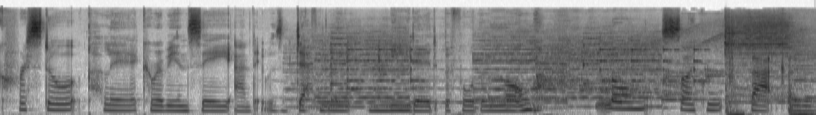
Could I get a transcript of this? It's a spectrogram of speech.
crystal clear caribbean sea and it was definitely needed before the long long cycle back over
